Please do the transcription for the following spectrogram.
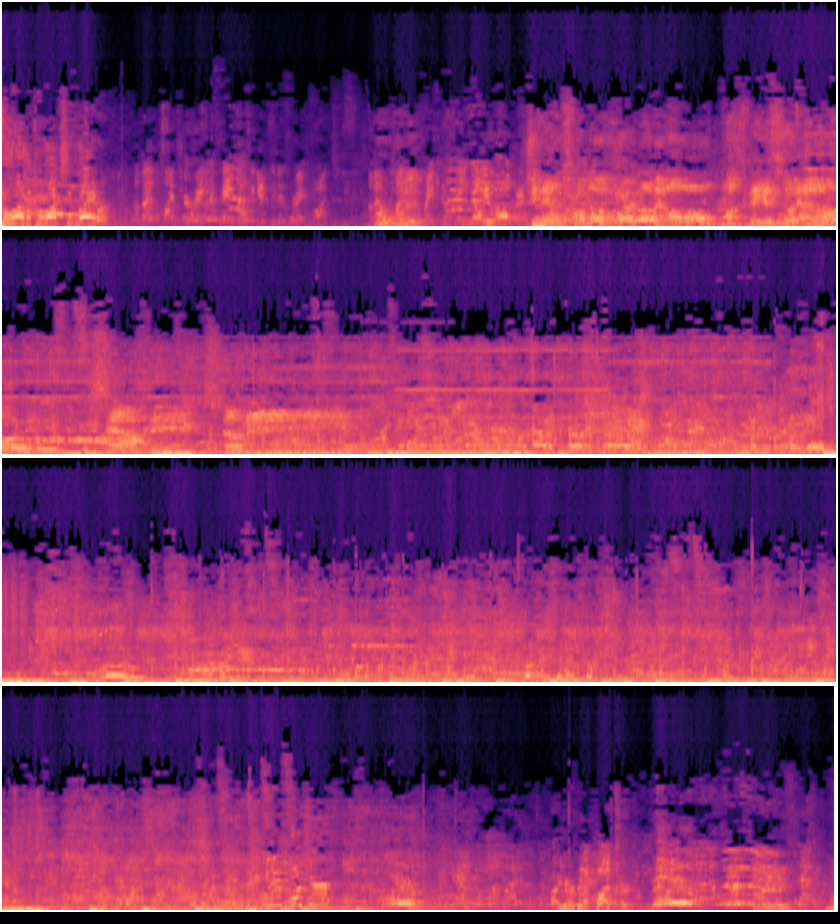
You'll have a correction later. I'm going to punch her right in the face when she gets in this ring. Watch. I'm going to punch her right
